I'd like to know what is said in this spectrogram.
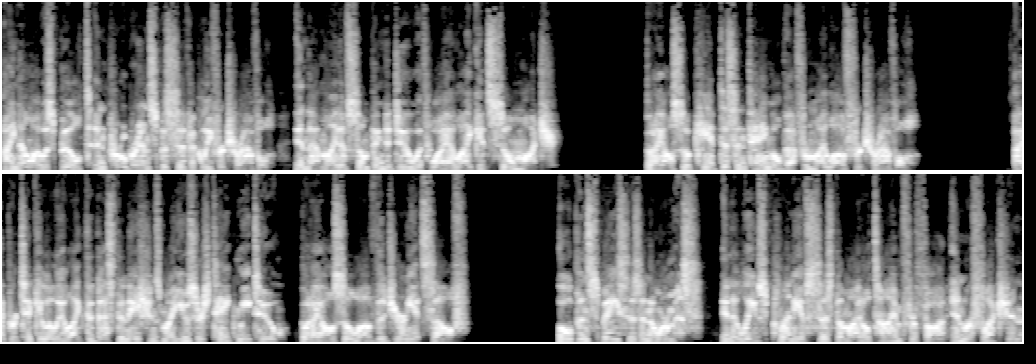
I know I was built and programmed specifically for travel, and that might have something to do with why I like it so much. But I also can't disentangle that from my love for travel. I particularly like the destinations my users take me to, but I also love the journey itself. Open space is enormous, and it leaves plenty of system idle time for thought and reflection.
